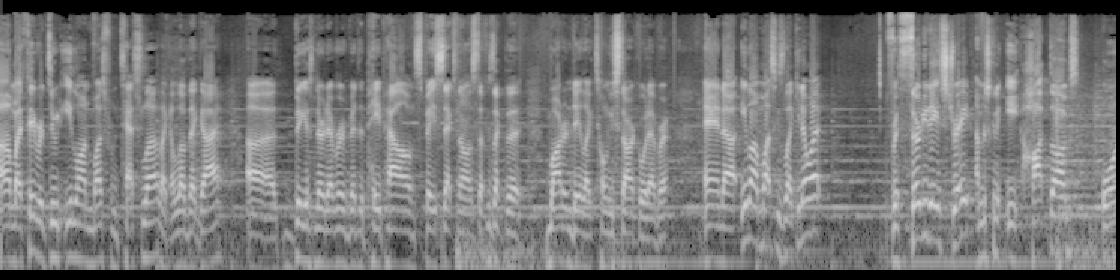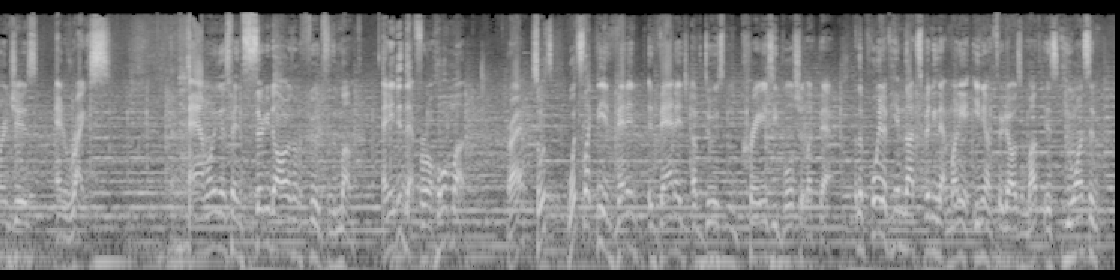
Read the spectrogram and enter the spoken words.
Uh, my favorite dude, Elon Musk from Tesla. Like, I love that guy. Uh, biggest nerd ever, invented PayPal and SpaceX and all that stuff. He's like the modern day, like Tony Stark or whatever. And uh, Elon Musk, he's like, you know what? For 30 days straight, I'm just gonna eat hot dogs, oranges, and rice. And I'm only gonna spend $30 on food for the month. And he did that for a whole month, right? So what's what's like the advantage advantage of doing some crazy bullshit like that? The point of him not spending that money and eating on $30 a month is he wants to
